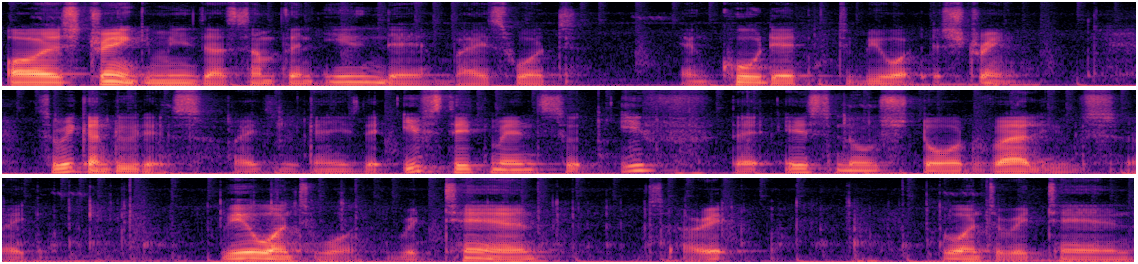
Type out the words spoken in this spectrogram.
Or a string means that something in there but it's what? Encoded to be what? A string. So we can do this right? We can use the if statement. So if there is no stored values right we want to what return sorry we want to return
